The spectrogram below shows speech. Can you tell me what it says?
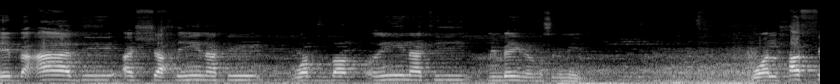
إبعاد الشحينة والضغينة من بين المسلمين والحث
